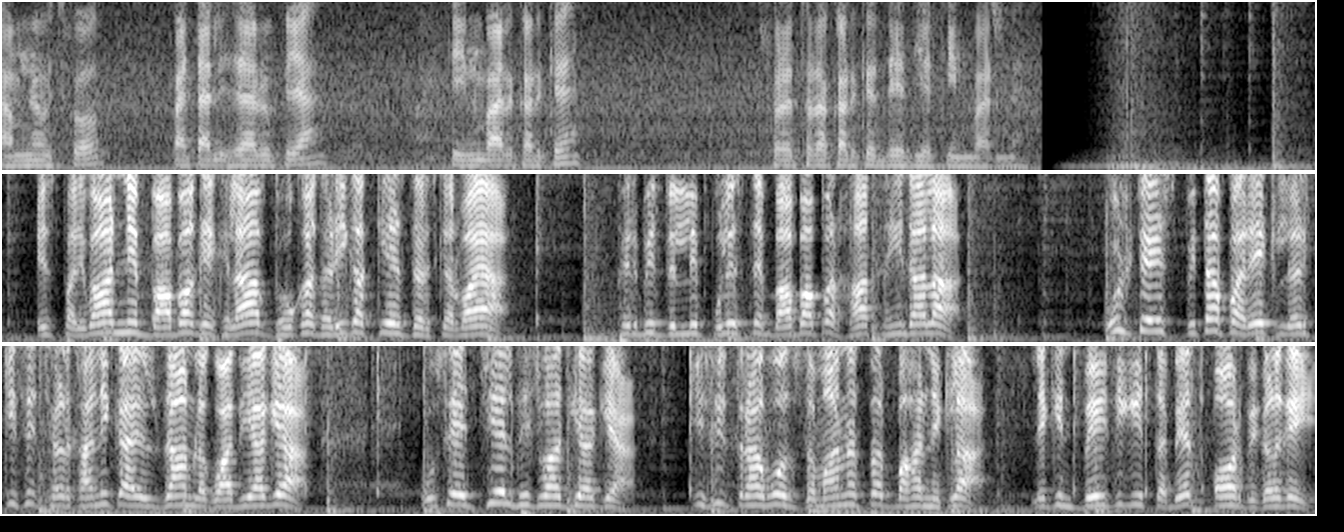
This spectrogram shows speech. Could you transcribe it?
हमने उसको पैंतालीस हज़ार रुपया तीन बार करके थोड़ा थोड़ा करके दे दिए तीन बार में। इस परिवार ने बाबा के खिलाफ धोखाधड़ी का केस दर्ज करवाया। फिर भी दिल्ली पुलिस ने बाबा पर हाथ नहीं डाला। उल्टे इस पिता पर एक लड़की से छेड़खानी का इल्ज़ाम लगवा दिया गया। उसे जेल भिजवा दिया गया। किसी तरह वो जमानत पर बाहर निकला, लेकिन बेटी की तबीयत और बिगड़ गई।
